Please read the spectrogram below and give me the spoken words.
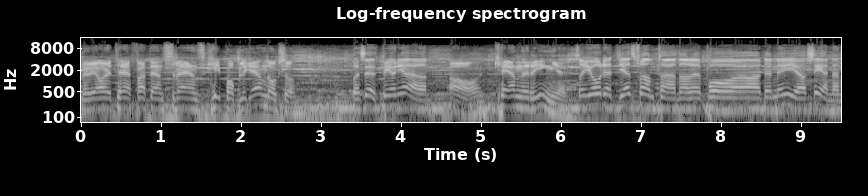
Men vi har ju träffat en svensk hiphop-legend också. Precis, pionjären. Ja, Ken Ring. Som gjorde ett gästframträdande på eh, den nya scenen,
